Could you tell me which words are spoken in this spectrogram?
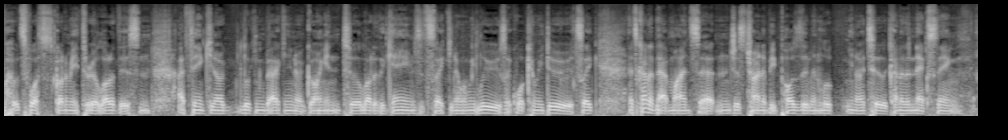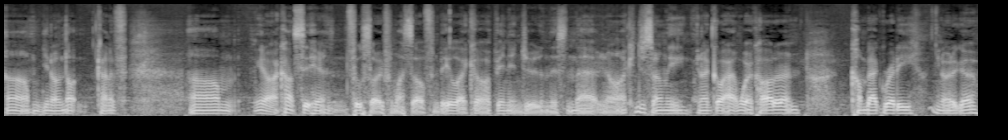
it's what's gotten me through a lot of this. And I think you know, looking back, and you know, going into a lot of the games, it's like you know, when we lose, like, what can we do? It's like it's kind of that mindset, and just trying to be positive and look, you know, to kind of the next thing. Um, you know, not kind of um, you know, I can't sit here and feel sorry for myself and be like, oh, I've been injured and this and that. You know, I can just only, you know, go out and work harder and come back ready, you know, to go.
